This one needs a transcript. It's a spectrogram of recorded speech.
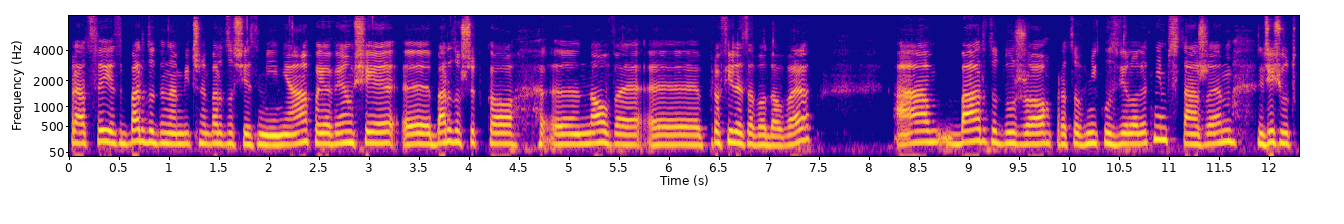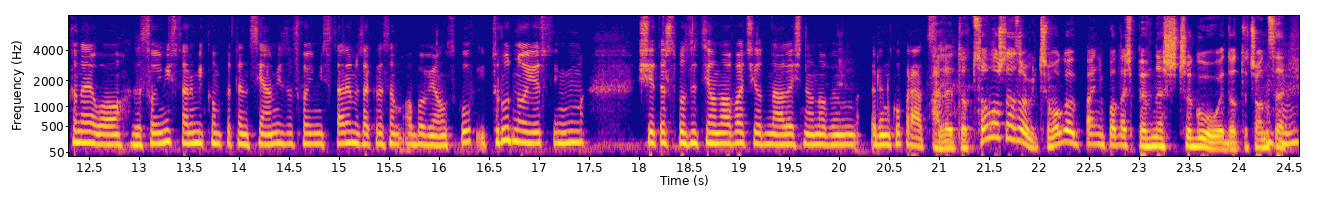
pracy jest bardzo dynamiczny, bardzo się zmienia. Pojawiają się bardzo szybko nowe profile zawodowe a bardzo dużo pracowników z wieloletnim stażem gdzieś utknęło ze swoimi starymi kompetencjami, ze swoim starym zakresem obowiązków i trudno jest im się też spozycjonować i odnaleźć na nowym rynku pracy. Ale to co można zrobić? Czy mogłaby Pani podać pewne szczegóły dotyczące mhm.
